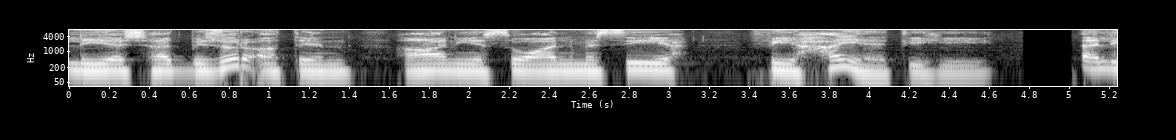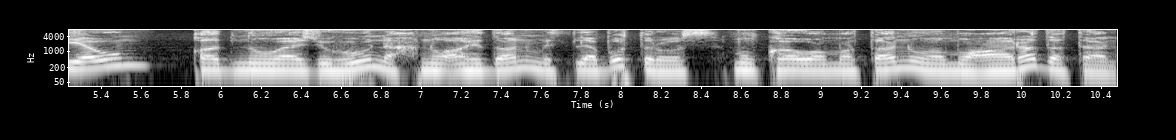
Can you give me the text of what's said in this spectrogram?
ليشهد بجرأة عن يسوع المسيح في حياته. اليوم قد نواجه نحن أيضا مثل بطرس مقاومة ومعارضة.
